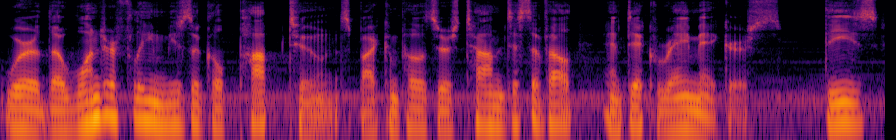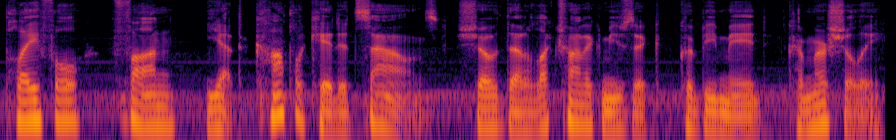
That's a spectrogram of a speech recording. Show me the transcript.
were the wonderfully musical pop tunes by composers Tom Dissevelt and Dick Raaijmakers. These playful, fun, yet complicated sounds showed that electronic music could be made commercially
